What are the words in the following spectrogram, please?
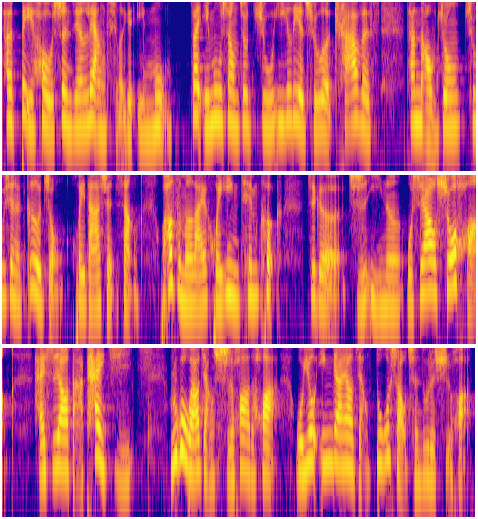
他的背后瞬间亮起了一个荧幕，在荧幕上就逐一列出了 Travis。他脑中出现了各种回答选项，我要怎么来回应 Tim Cook 这个质疑呢？我是要说谎，还是要打太极？如果我要讲实话的话，我又应该要讲多少程度的实话？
